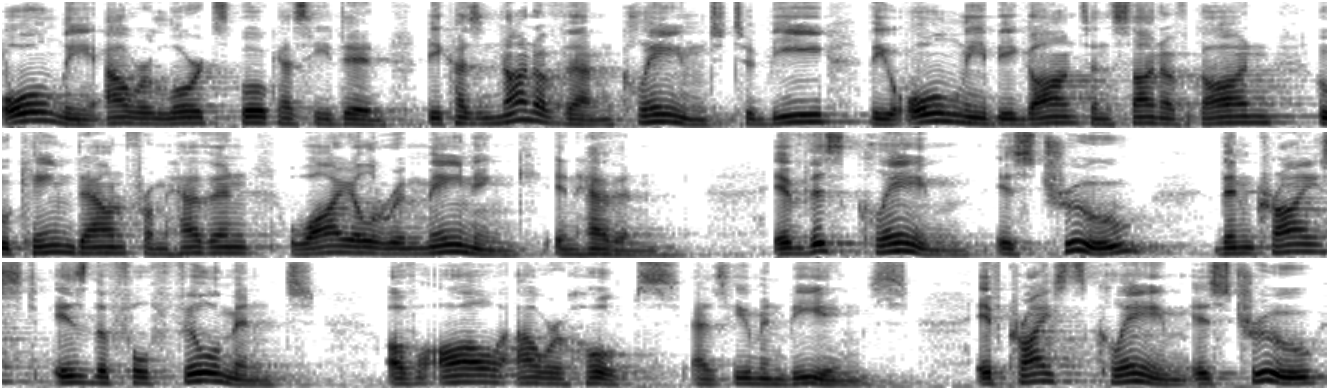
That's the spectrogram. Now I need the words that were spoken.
Only our Lord spoke as he did, because none of them claimed to be the only begotten Son of God who came down from heaven while remaining in heaven. If this claim is true, then Christ is the fulfillment of all our hopes as human beings. If Christ's claim is true,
